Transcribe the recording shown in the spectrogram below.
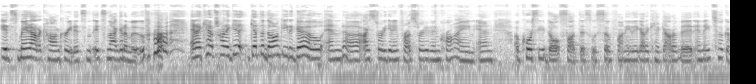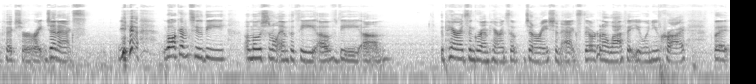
it's made out of concrete. It's it's not gonna move. and I kept trying to get get the donkey to go, and uh, I started getting frustrated and crying. And of course, the adults thought this was so funny. They got a kick out of it, and they took a picture. Right, Gen X. Yeah, welcome to the emotional empathy of the um, the parents and grandparents of Generation X. They're gonna laugh at you when you cry, but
